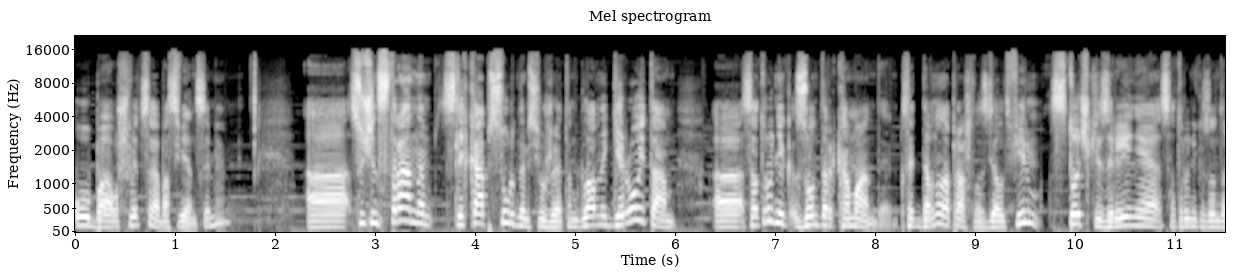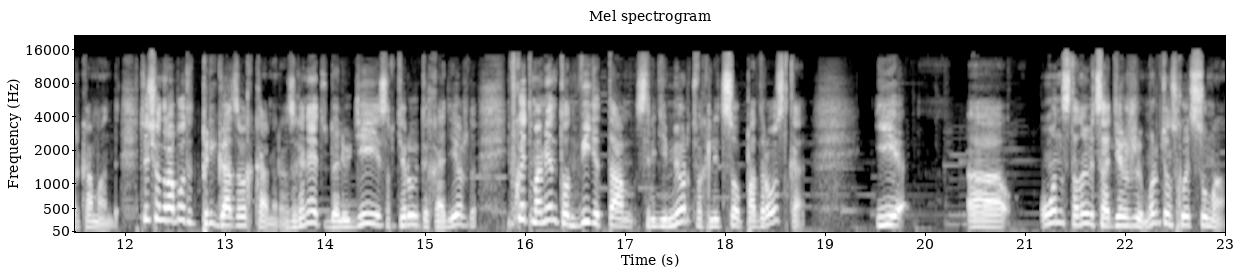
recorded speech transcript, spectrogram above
об Аушвице, об Освенциме. А, с очень странным, слегка абсурдным сюжетом. Главный герой там сотрудник зондеркоманды. Кстати, давно напрашивалось сделать фильм с точки зрения сотрудника зондеркоманды. То есть он работает при газовых камерах, загоняет туда людей, сортирует их одежду. И в какой-то момент он видит там среди мертвых лицо подростка, и а, он становится одержим. Может быть, он сходит с ума.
